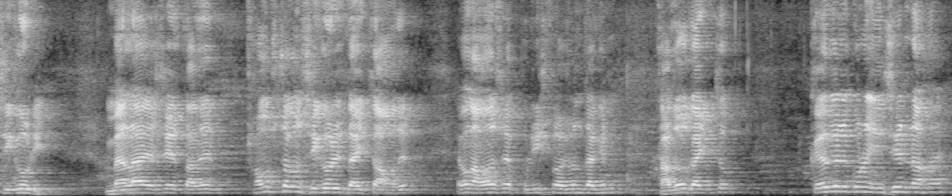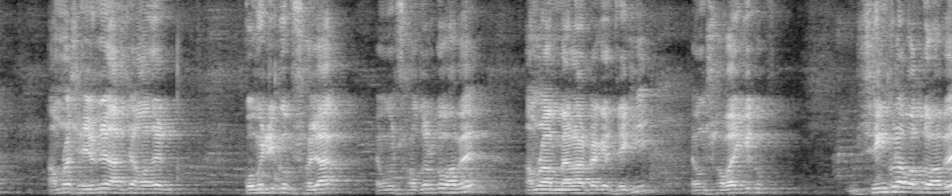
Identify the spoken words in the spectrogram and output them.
সিকিউরিটি। মেলায় এসে তাদের সমস্ত রকম সিকিউরিটির দায়িত্ব আমাদের এবং আমাদের সাথে পুলিশ প্রশাসন থাকেন তাদেরও দায়িত্ব। কেউ যদি কোনো ইনসিডেন্ট না হয়। আমরা সেই জন্যই আছি আমাদের কমিটি খুব সজাগ এবং সতর্কভাবে আমরা মেলাটাকে দেখি এবং সবাইকে খুব শৃঙ্খলাবদ্ধভাবে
